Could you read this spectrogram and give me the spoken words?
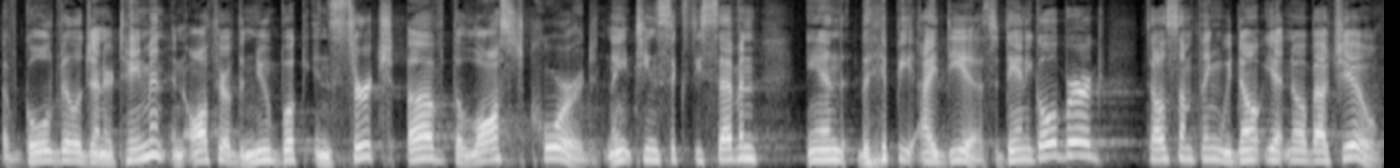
of Gold Village Entertainment and author of the new book In Search of the Lost Chord, 1967, and The Hippie Idea. So, Danny Goldberg, tell us something we don't yet know about you.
